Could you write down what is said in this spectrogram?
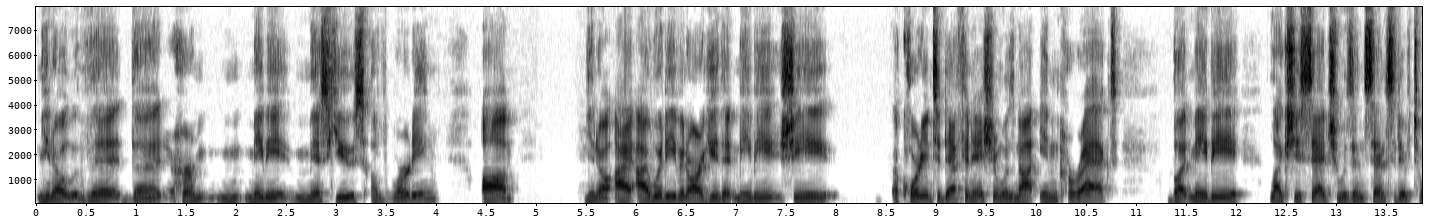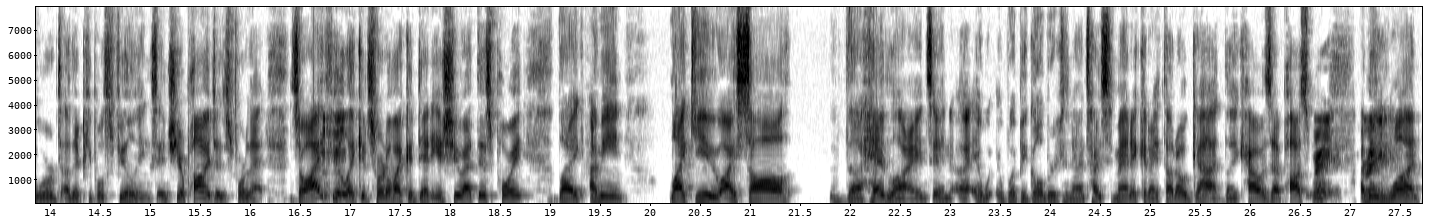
you know the the her maybe misuse of wording. Um you know i i would even argue that maybe she according to definition was not incorrect but maybe like she said she was insensitive towards other people's feelings and she apologizes for that. So i feel mm-hmm. like it's sort of like a dead issue at this point. Like i mean like you i saw the headlines and, uh, Whoopi Goldberg's an anti-Semitic, and I thought, oh God, like how is that possible? Right, I right. mean, one,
